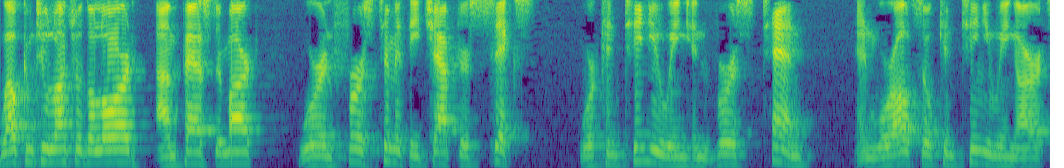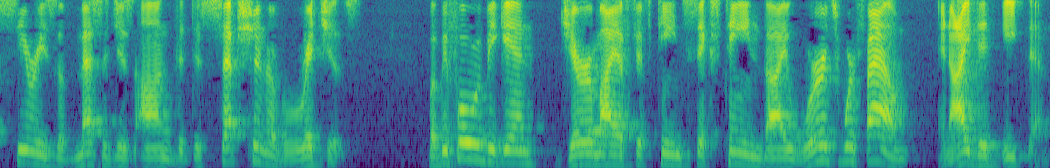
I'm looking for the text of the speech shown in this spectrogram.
Welcome to Lunch with the Lord. I'm Pastor Mark. We're in 1 Timothy chapter 6. We're continuing in verse 10, and we're also continuing our series of messages on the deception of riches. But before we begin, Jeremiah 15:16, Thy words were found, and I did eat them,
